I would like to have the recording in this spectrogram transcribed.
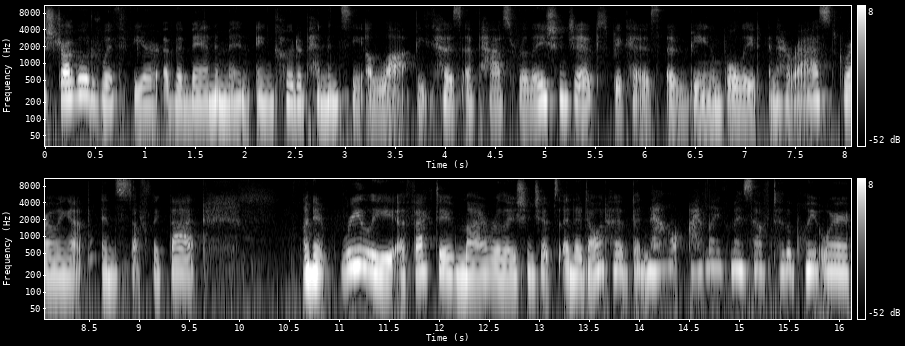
struggled with fear of abandonment and codependency a lot because of past relationships, because of being bullied and harassed growing up, and stuff like that and it really affected my relationships in adulthood but now i like myself to the point where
